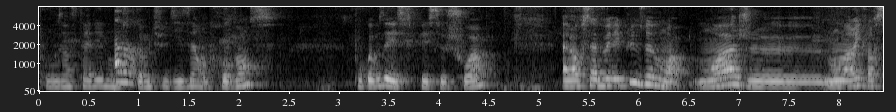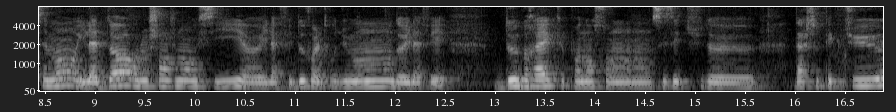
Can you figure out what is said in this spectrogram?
pour vous installer, donc, comme tu le disais, en Provence. Pourquoi vous avez fait ce choix? Alors ça venait plus de moi. Moi, je, mon mari forcément, il adore le changement aussi. Euh, il a fait deux fois le tour du monde. Il a fait deux breaks pendant son, ses études euh, d'architecture.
